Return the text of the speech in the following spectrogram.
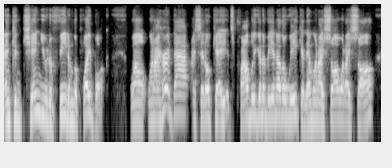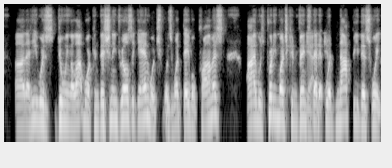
and continue to feed him the playbook. Well, when I heard that, I said, okay, it's probably going to be another week. And then when I saw what I saw, uh, that he was doing a lot more conditioning drills again, which was what Daboll promised, I was pretty much convinced Yeah, that it would not be this week.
